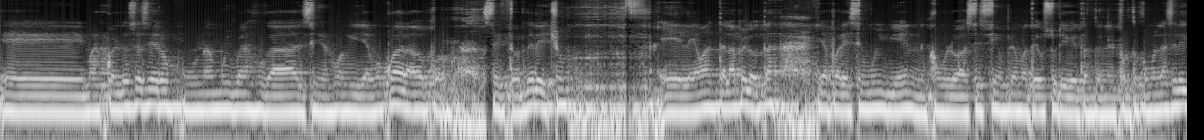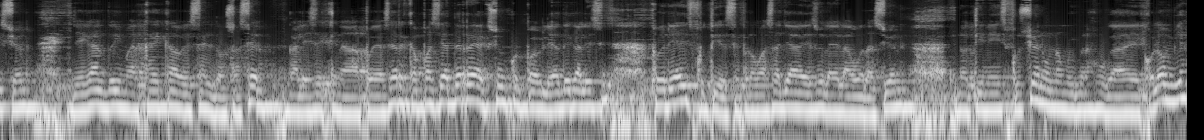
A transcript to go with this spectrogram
eh, marcó el 2 a 0, una muy buena jugada del señor Juan Guillermo Cuadrado por sector derecho eh, levanta la pelota y aparece muy bien, como lo hace siempre Mateo Uribe, tanto en el Porto como en la selección, llegando y marca de cabeza el 2 a 0. Galese que nada puede hacer, capacidad de reacción, culpabilidad de Galese podría discutirse, pero más allá de eso, la elaboración no tiene discusión. Una muy buena jugada de Colombia,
